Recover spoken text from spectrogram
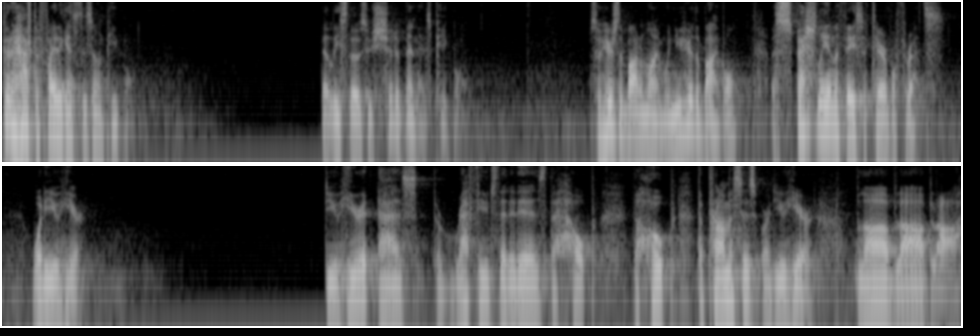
going to have to fight against his own people, at least those who should have been his people. So here's the bottom line when you hear the Bible, especially in the face of terrible threats, what do you hear? Do you hear it as the refuge that it is, the help, the hope, the promises, or do you hear blah, blah, blah?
